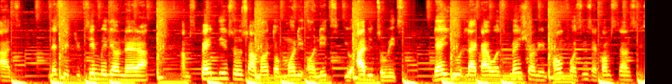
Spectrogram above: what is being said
at let's say 15 million naira. I'm spending so so amount of money on it. You add it to it. Then you, like I was mentioning, unforeseen circumstances,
